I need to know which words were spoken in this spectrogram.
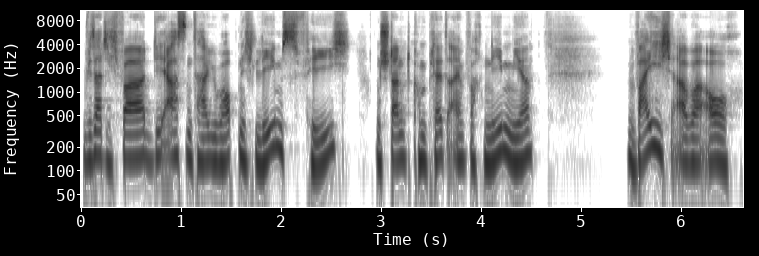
wie gesagt, ich war die ersten Tage überhaupt nicht lebensfähig und stand komplett einfach neben mir, weil ich aber auch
